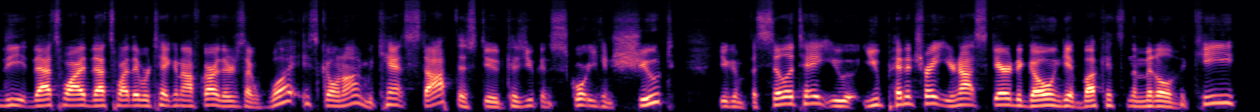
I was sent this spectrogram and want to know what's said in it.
the that's why that's why they were taken off guard. They're just like, what is going on? We can't stop this dude because you can score, you can shoot, you can facilitate, you you penetrate. You're not scared to go and get buckets in the middle of the key.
